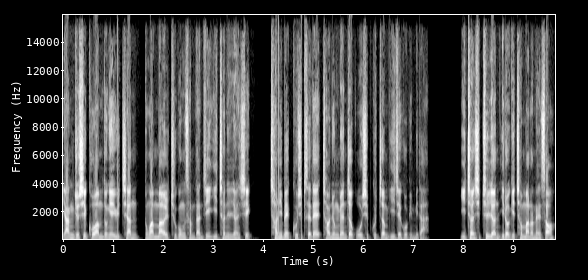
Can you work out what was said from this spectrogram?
양주시 고암동에 위치한 동안마을 주공 3단지 2001년식 1290세대 전용 면적 59.2제곱입니다. 2017년 1억 2천만 원에서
